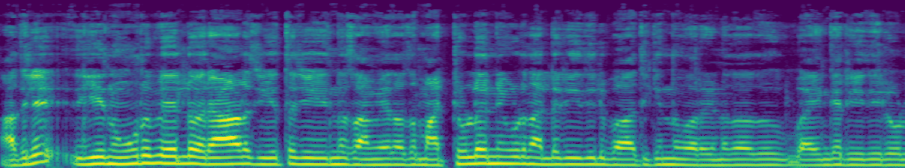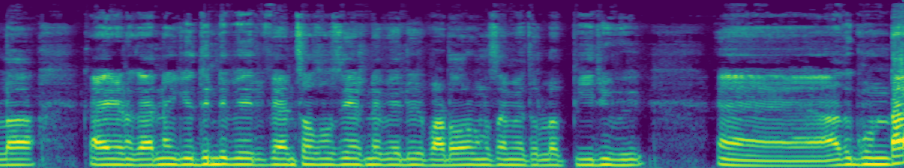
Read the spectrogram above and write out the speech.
അതിൽ ഈ നൂറ് പേരിൽ ഒരാൾ ചീത്ത ചെയ്യുന്ന സമയത്ത് അത് മറ്റുള്ളവരെയും കൂടി നല്ല രീതിയിൽ ബാധിക്കുന്നു പറയുന്നത് അത് ഭയങ്കര രീതിയിലുള്ള കാര്യമാണ്. കാരണം യുദ്ധിന്റെ പേര് ഫാൻസ് അസോസിയേഷന്റെ പേരിൽ ഒരു പടം ഇറങ്ങുന്ന സമയത്തുള്ള പിരിവ് അത് ഗുണ്ടാ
